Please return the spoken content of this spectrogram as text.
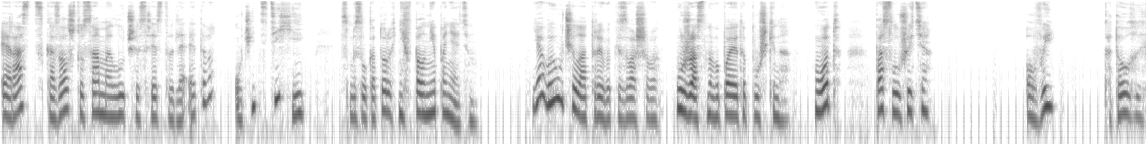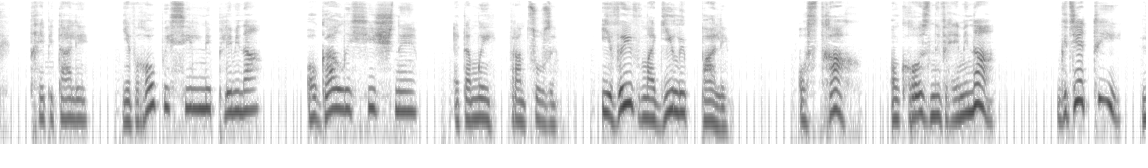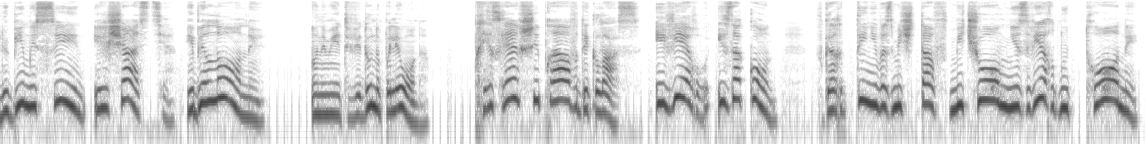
Эраст сказал, что самое лучшее средство для этого — учить стихи, смысл которых не вполне понятен. Я выучила отрывок из вашего ужасного поэта Пушкина. Вот, послушайте. О вы, которых трепетали Европы сильные племена, о галы хищные, это мы, французы, и вы в могилы пали. О страх, о грозные времена! Где ты, любимый сын, и счастье, и белоны? Он имеет в виду Наполеона. Презревший правды глаз, и веру, и закон, в гордыне возмечтав мечом не свергнуть троны,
